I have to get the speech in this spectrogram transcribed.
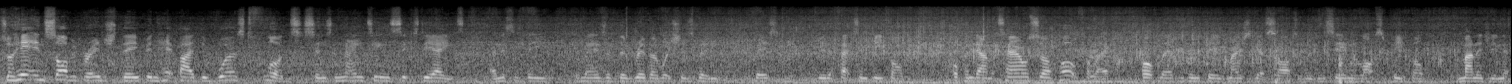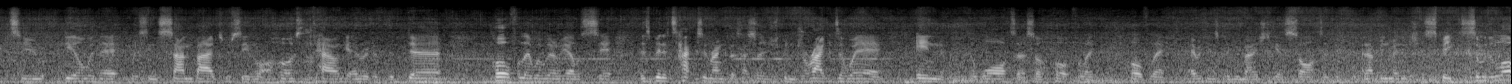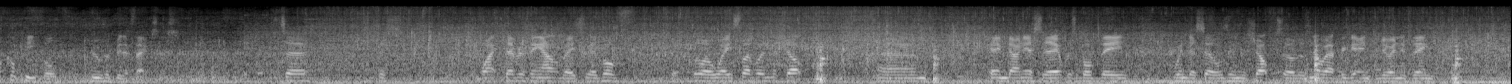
So here in Sowerby Bridge, they've been hit by the worst floods since 1968, and this is the remains of the river which has been basically been affecting people up and down the town. So hopefully, hopefully everything can manage to get sorted. We've been seeing lots of people managing to deal with it. We've seen sandbags, we've seen a lot of hoses down, getting rid of the dirt. Hopefully we're going to be able to see it. There's been a taxi rank that's actually just been dragged away in water. So hopefully, hopefully everything's going to be managed to get sorted. And I've been managed to speak to some of the local people who have been affected. It uh, just wiped everything out basically above the low waste level in the shop. Um, came down yesterday, it was above the windowsills in the shop, so there's no way I could get in to do anything.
